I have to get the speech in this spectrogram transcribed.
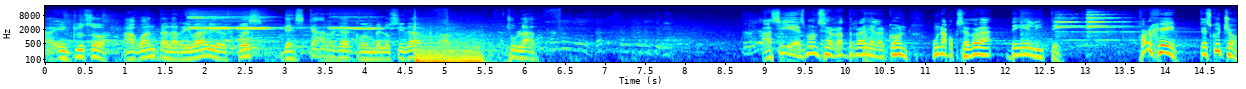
ah, incluso aguanta la rival y después descarga con velocidad. Chulado. Así es, Montserrat Raya Alarcón, una boxeadora de élite. Jorge, te escucho.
